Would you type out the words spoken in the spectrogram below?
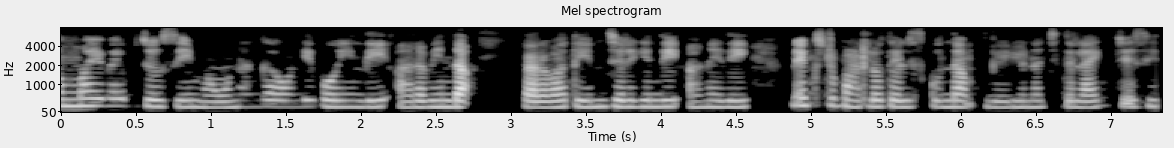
అమ్మాయి వైపు చూసి మౌనంగా ఉండిపోయింది అరవింద. తర్వాత ఏం జరిగింది అనేది నెక్స్ట్ పార్ట్లో తెలుసుకుందాం. వీడియో నచ్చితే లైక్ చేసి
